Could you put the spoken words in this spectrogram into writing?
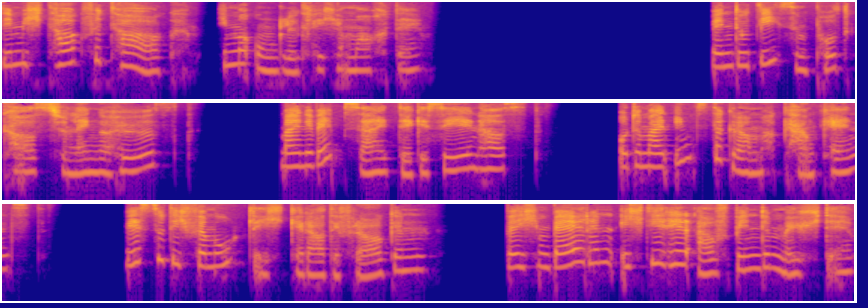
die mich Tag für Tag immer unglücklicher machte. Wenn du diesen Podcast schon länger hörst, meine Webseite gesehen hast oder mein Instagram-Account kennst, wirst du dich vermutlich gerade fragen, welchen Bären ich dir hier aufbinden möchte.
